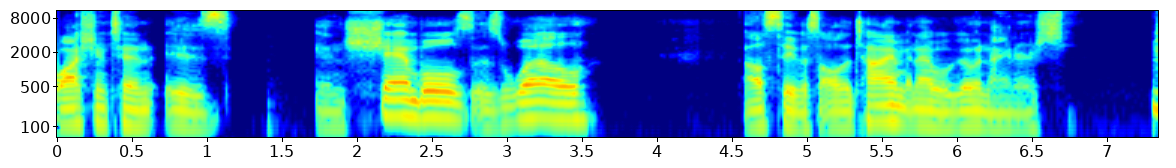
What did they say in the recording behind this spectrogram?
Washington is in shambles as well. I'll save us all the time and I will go Niners.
